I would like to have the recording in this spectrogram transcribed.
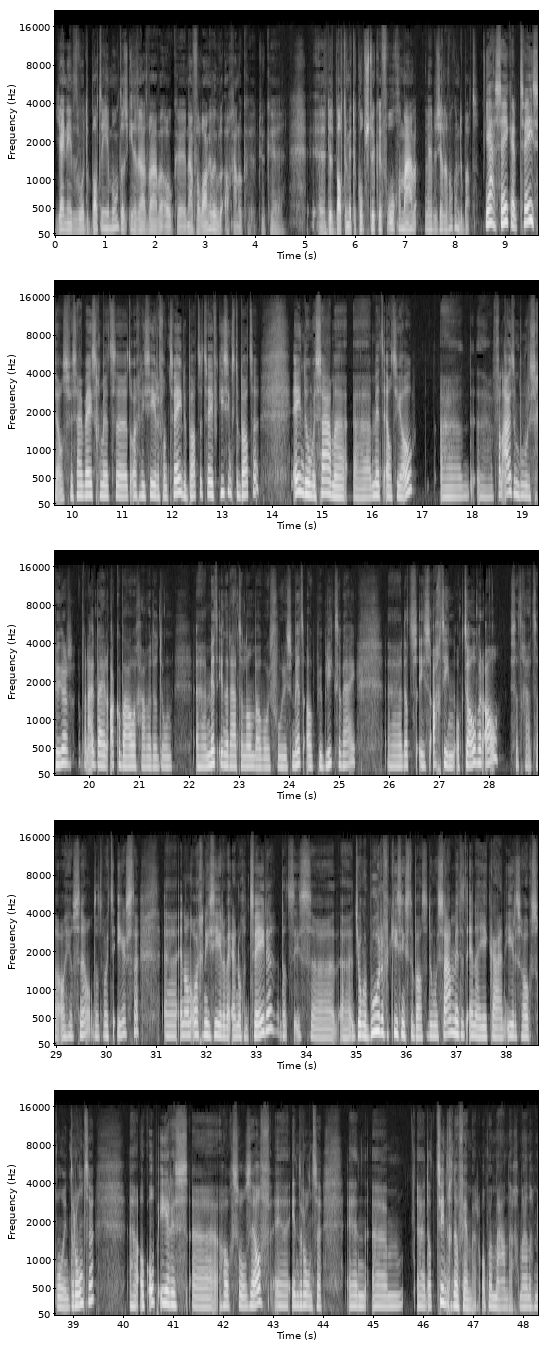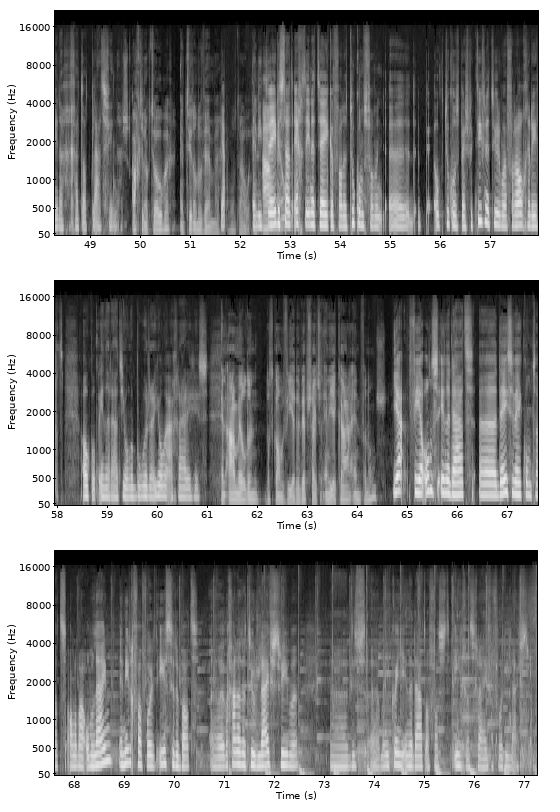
Jij neemt het woord debat in je mond. Dat is inderdaad waar we ook eh, naar verlangen. We gaan ook eh, natuurlijk eh, de debatten met de kopstukken volgen. Maar we, hebben zelf ook een debat. Ja, zeker. Twee zelfs. We zijn bezig met het organiseren van twee debatten, twee verkiezingsdebatten. Eén doen we samen met LTO. Vanuit een boerenschuur, vanuit bij een akkerbouwer gaan we dat doen. Met inderdaad de landbouwwoordvoerders, met ook publiek erbij. Dat is 18 oktober al. Dus dat gaat eh, al heel snel. Dat wordt de eerste. Eh, en dan organiseren we er nog een tweede. Dat is eh, het Jonge Boerenverkiezingsdebat. Dat doen we samen met het NAJK en Iris Hogeschool in Dronten. Ook op Eris uh, Hogeschool zelf in Dronten. En um, uh, dat 20 november op een maandag, maandagmiddag gaat dat plaatsvinden. Dus 18 oktober en 20 november. Ja. En, en die tweede staat echt in het teken van de toekomst van uh, ook toekomstperspectief natuurlijk, maar vooral gericht ook op inderdaad jonge boeren, jonge agrariërs. En aanmelden, dat kan via de websites van NDK en van ons? Ja, via ons inderdaad. Uh, deze week komt dat allemaal online. In ieder geval voor het eerste debat. we gaan het natuurlijk livestreamen. Uh, dus, uh, maar je kan je inderdaad alvast in gaan schrijven voor die livestream.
